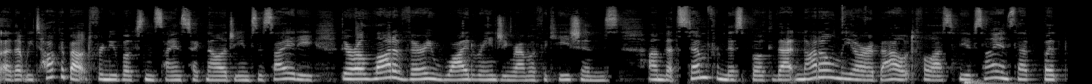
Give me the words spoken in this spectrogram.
uh, that we talk about for New Books in Science, Technology, and Society, there are a lot of very wide-ranging ramifications um, that stem from this book that not only are about philosophy of science, that but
